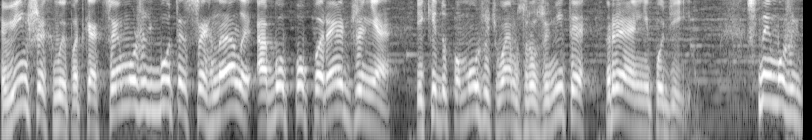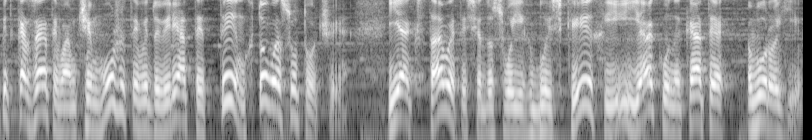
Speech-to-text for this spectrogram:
В інших випадках це можуть бути сигнали або попередження, які допоможуть вам зрозуміти реальні події. Сни можуть підказати вам, чи можете ви довіряти тим, хто вас оточує, як ставитися до своїх близьких і як уникати ворогів.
